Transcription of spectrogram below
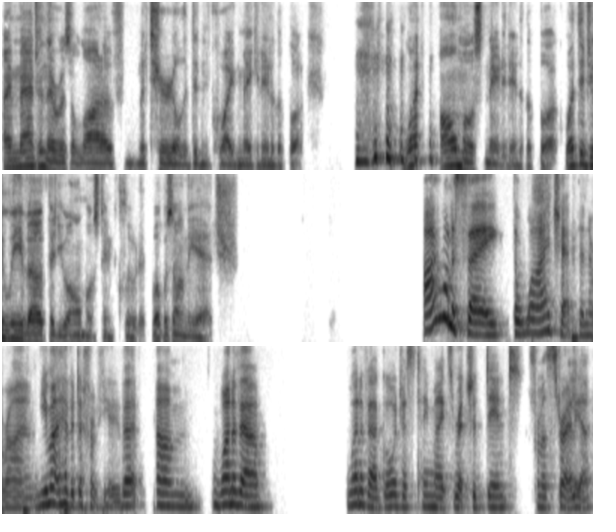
I imagine there was a lot of material that didn't quite make it into the book what almost made it into the book what did you leave out that you almost included what was on the edge I want to say the why chapter, Naryan. You might have a different view, but um, one of our one of our gorgeous teammates, Richard Dent from Australia,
